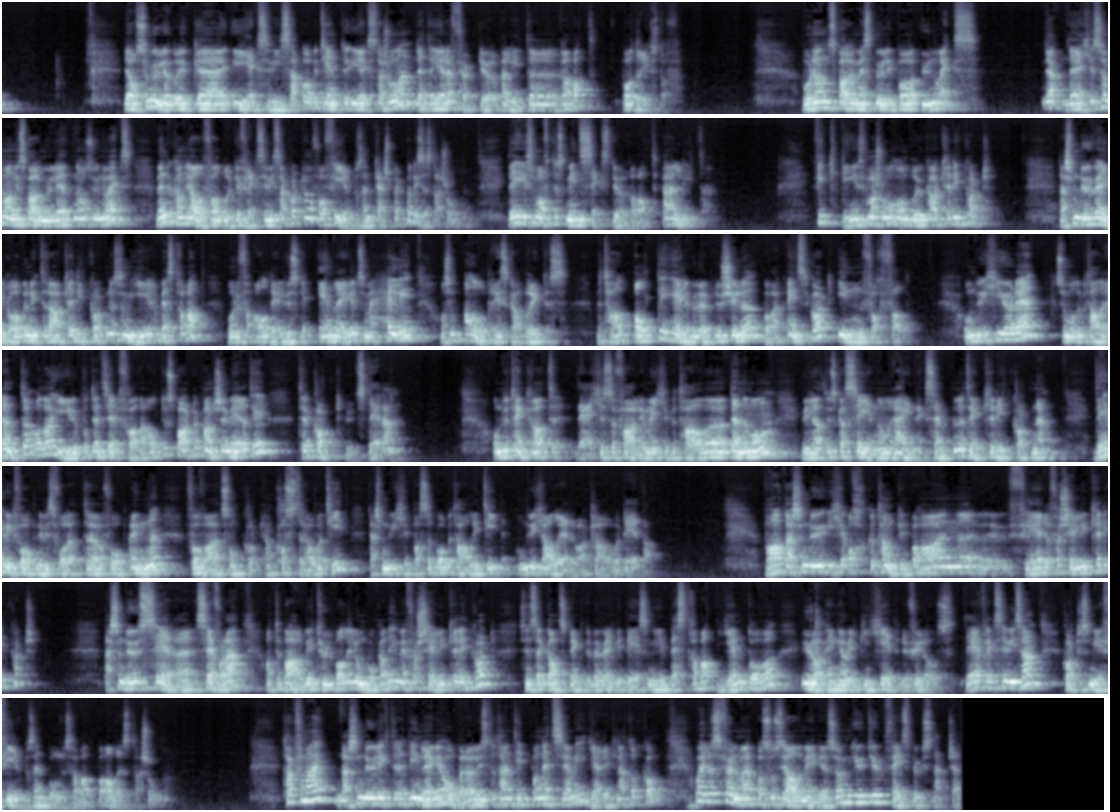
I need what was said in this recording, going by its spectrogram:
Det er også mulig å bruke YX-visa på betjente YX-stasjoner. Dette gir deg 40 øre per liter rabatt på drivstoff. Hvordan spare mest mulig på UnoX? Ja, Det er ikke så mange sparemulighetene hos UnoX, men du kan i alle fall bruke Flexivisa-kortet og få 4% cashback på disse stasjonene. Det gir som oftest minst 60 øre rabatt per liter. Viktig informasjon om bruk av kredittkort. Dersom du velger å benytte deg av kredittkortene som gir best rabatt, må du for all del huske én regel som er hellig, og som aldri skal brytes. Betal alltid hele beløpet du skylder på hvert eneste kort innen forfall. Om du ikke gjør det, så må du betale renter, og da gir du potensielt fra deg alt du sparte, og kanskje mer til, til kortutstederen. Om du tenker at det er ikke så farlig om jeg ikke betaler denne måneden, vil jeg at du skal se gjennom regneeksemplene til kredittkortene. Det vil forhåpentligvis få deg til å få opp øynene for hva et sånt kort kan koste deg over tid dersom du ikke passer på å betale i tide, om du ikke allerede var klar over det da. Hva dersom du ikke orker tanken på å ha en, eh, flere forskjellige kredittkort? Dersom du ser, ser, for deg at det bare blir tullball i lommeboka di med forskjellige kredittkort, syns jeg ganske enkelt du bør velge det som gir best rabatt jevnt over, uavhengig av hvilken kjede du fyller hos. Det er Fleksivisa, kortet som gir 4% bonusrabatt på alle stasjoner. Takk for meg. Dersom du likte dette innlegget, håper jeg du har lyst til å ta en titt på nettsida mi, jerriknatt.com, og ellers følg meg på sosiale medier som YouTube, Facebook, Snapchat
